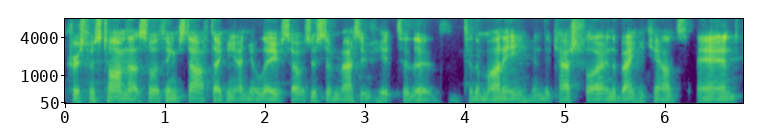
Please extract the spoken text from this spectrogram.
Christmas time, that sort of thing, staff taking annual leave. So it was just a massive hit to the to the money and the cash flow and the bank accounts. And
